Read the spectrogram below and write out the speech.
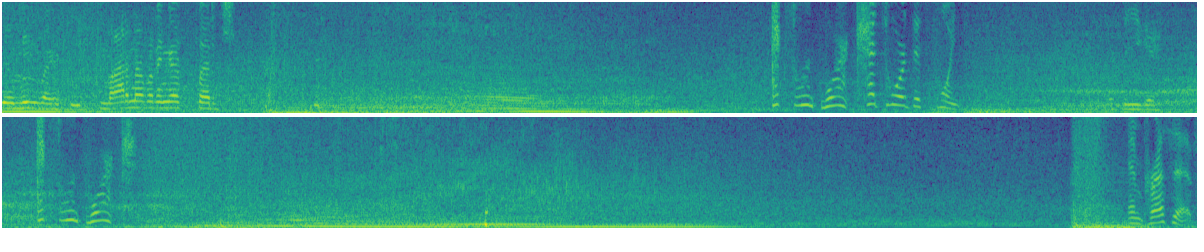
गेमिंग वाइटी मारना पड़ेगा search Excellent work. Head toward this point. ठीक है Excellent work. Impressive.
